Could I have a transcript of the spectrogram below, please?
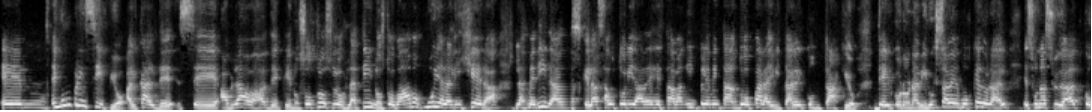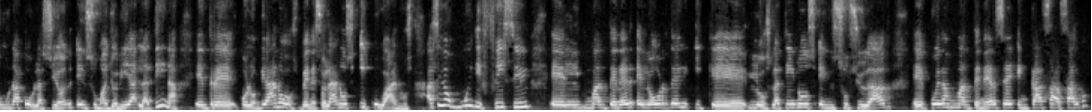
Em, en un principio, alcalde, se hablaba de que nosotros los latinos tomábamos muy a la ligera las medidas que las autoridades estaban implementando para evitar el contagio del coronavirus. Y sabemos que Doral es una ciudad con una población en su mayoría latina, entre colombianos, venezolanos y cubanos. Ha sido muy difícil el mantener el orden y que los latinos en su ciudad eh, puedan mantenerse en casa a salvo?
